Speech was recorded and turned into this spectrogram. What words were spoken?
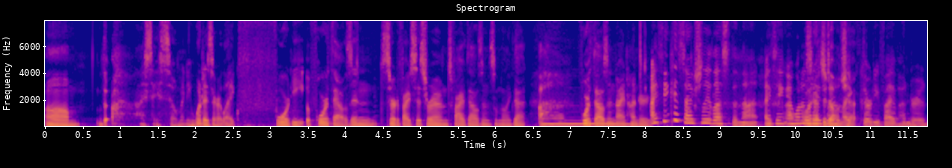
Um, th- I say so many. What is there like 40, 4,000 certified cicerones, five thousand, something like that. Um, Four thousand nine hundred. I think it's actually less than that. I think I want to say it's around like 3,500.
